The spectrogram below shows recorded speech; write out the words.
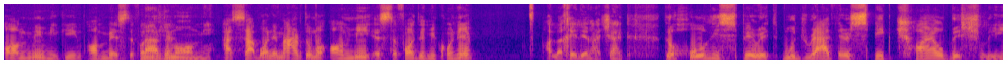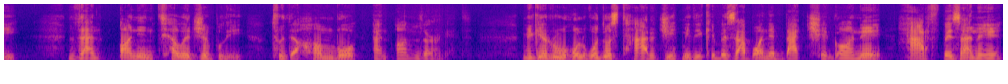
عامی میگیم عامه استفاده مردم عامی. از زبان مردم عامی استفاده می‌کنه. حالا خیلی قشنگ. The Holy Spirit would rather speak childishly than unintelligibly to the humble and unlearned. میگه روح القدس ترجیح میده که به زبان بچگانه حرف بزنه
